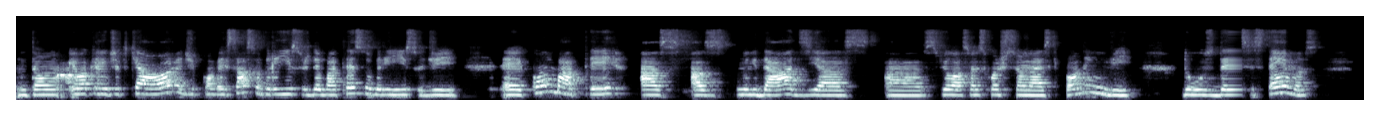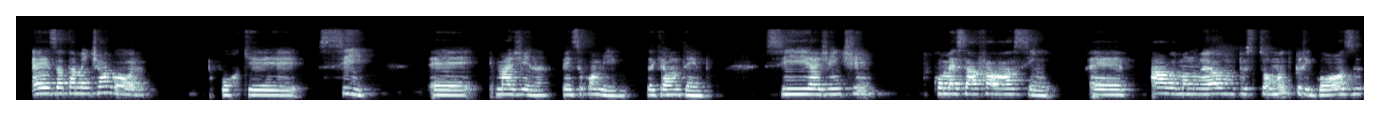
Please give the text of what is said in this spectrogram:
Então, eu acredito que a hora de conversar sobre isso, de debater sobre isso, de é, combater as, as nulidades e as, as violações constitucionais que podem vir do uso desses temas, é exatamente agora. Porque se, é, imagina, pensa comigo, daqui a um tempo, se a gente começar a falar assim, é, ah, o Emanuel é uma pessoa muito perigosa,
